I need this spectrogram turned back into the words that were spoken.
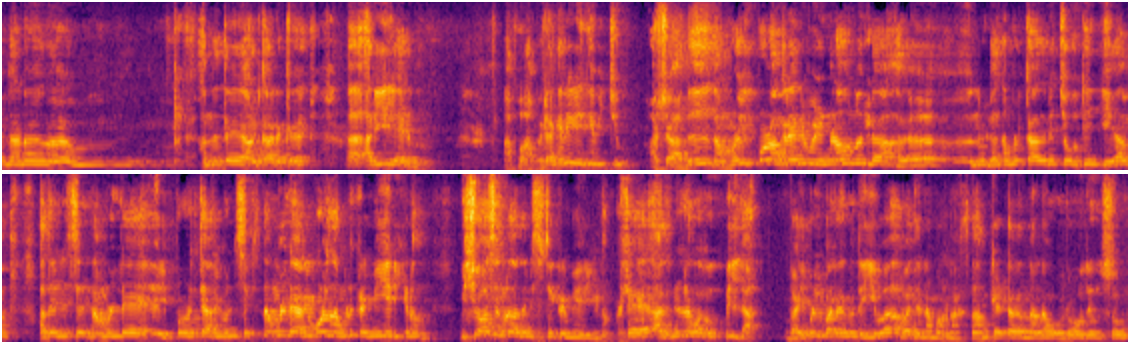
എന്താണ് അന്നത്തെ ആൾക്കാരൊക്കെ അറിയില്ലായിരുന്നു. അപ്പോൾ അവരങ്ങനെ എഴുതി വെച്ചു. പക്ഷെ അത് നമ്മൾ ഇപ്പോൾ അങ്ങനെ തന്നെ വിഴുങ്ങണമെന്നില്ല ഒന്നുമില്ല. നമ്മൾക്ക് അതിനെ ചോദ്യം ചെയ്യാം. അതനുസരിച്ച് നമ്മളുടെ ഇപ്പോഴത്തെ അറിവനുസരിച്ച് നമ്മളുടെ അറിവുകൾ നമ്മൾ ക്രമീകരിക്കണം. വിശ്വാസങ്ങളും അതനുസരിച്ച് ക്രമീകരിക്കണം. പക്ഷെ അതിനുള്ള വകുപ്പില്ല. ബൈബിൾ പറയുന്ന ദൈവവചനമാണ്. നാം കേട്ടതെന്നാണ് ഓരോ ദിവസവും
